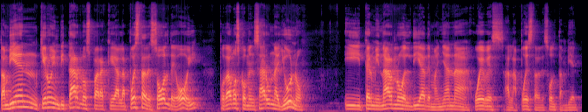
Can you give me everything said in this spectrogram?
También quiero invitarlos para que a la puesta de sol de hoy podamos comenzar un ayuno y terminarlo el día de mañana jueves a la puesta de sol también.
